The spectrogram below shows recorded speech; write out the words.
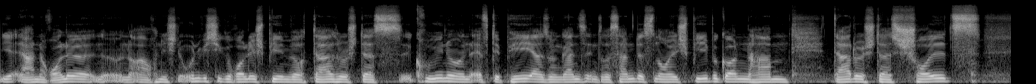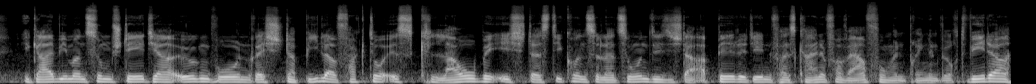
ja, eine Rolle, auch nicht eine unwichtige Rolle spielen wird, dadurch, dass Grüne und FDP ja so ein ganz interessantes neues Spiel begonnen haben, dadurch, dass Scholz egal wie man zum steht, ja irgendwo ein recht stabiler Faktor ist, glaube ich, dass die Konstellation, die sich da abbildet, jedenfalls keine Verwerfungen bringen wird. Weder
